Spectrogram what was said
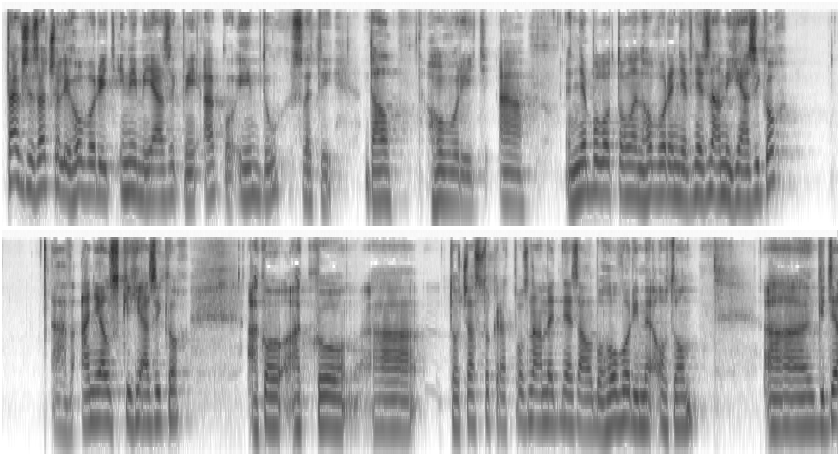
takže začali hovoriť inými jazykmi, ako im Duch Svety dal hovoriť. A nebolo to len hovorenie v neznámych jazykoch a v anielských jazykoch, ako, ako a to častokrát poznáme dnes, alebo hovoríme o tom, a, kde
